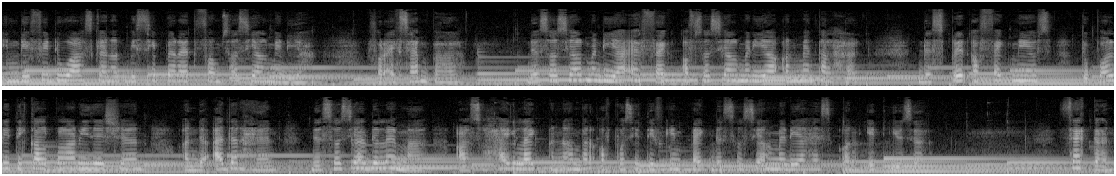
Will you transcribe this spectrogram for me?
individuals cannot be separate from social media. For example, the social media effect of social media on mental health, the spread of fake news to political polarization. On the other hand, the social dilemma also highlight a number of positive impact the social media has on its user. Second,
